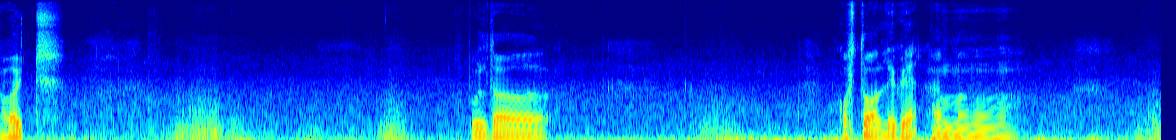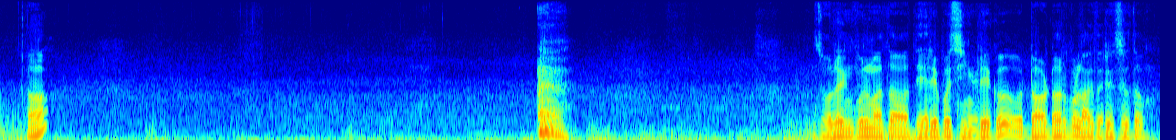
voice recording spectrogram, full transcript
होइट पुल त कस्तो हल्लिएको यार आम्मा अँ झोलङ पुलमा त धेरै पछि हिँडेको डर डर पो लाग्दो रहेछ त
